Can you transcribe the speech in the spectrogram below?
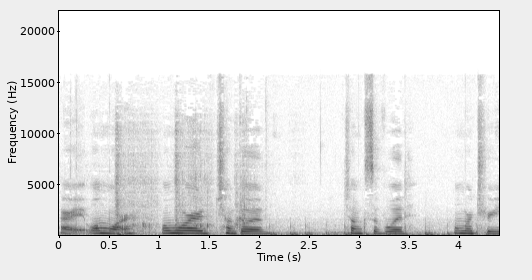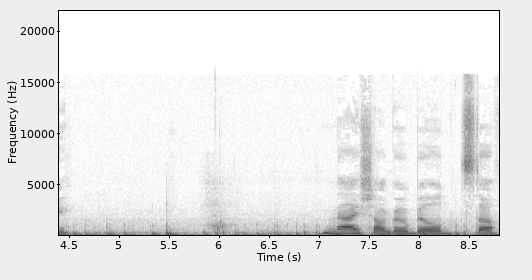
All right, one more, one more chunk of chunks of wood, one more tree. Now I shall go build stuff.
